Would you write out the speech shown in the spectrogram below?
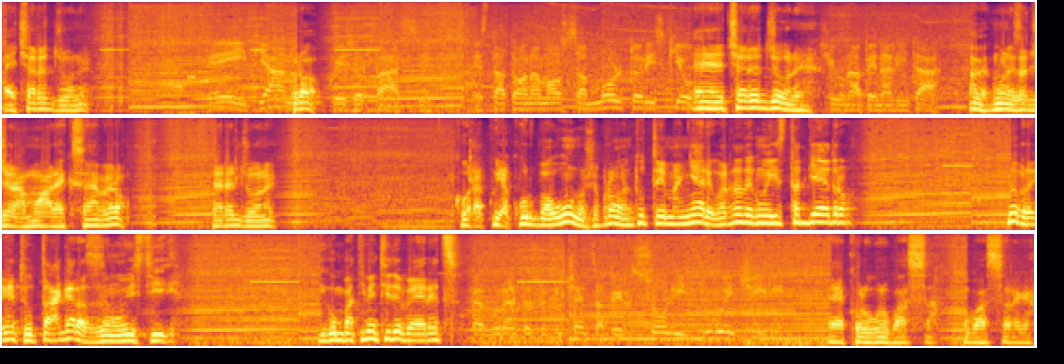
Eh, c'ha ragione. Ehi, piano Però- con quei sorpassi. È stata una mossa molto rischiosa. Eh, c'ha ragione. C'è una penalità. Vabbè, non esageriamo Alex, eh, però hai ragione. Ancora qui a curva 1, ci prova in tutte le maniere, guardate come gli sta dietro. Noi praticamente tutta la gara siamo visti i combattimenti di Perez. Carburante a sufficienza per soli due giri. Eccolo, quello passa, lo passa, raga.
